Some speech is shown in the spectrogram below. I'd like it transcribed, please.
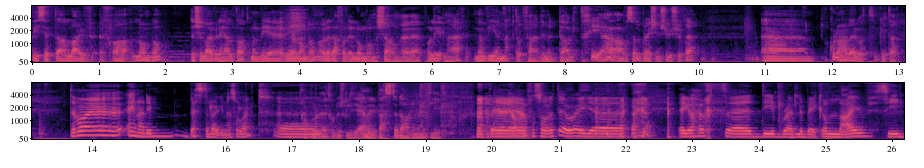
vi sitter live fra London. Det er ikke live i det hele tatt, men vi er, vi er i London, og det er derfor det er London-sjarm eh, på lyden her. Men vi er nettopp ferdig med dag tre av Celebration 2023. Eh, hvordan har det gått, gutter? Det var eh, en av de beste dagene så langt. Eh, jeg trodde du skulle si en av de beste dagene i mitt liv. Det for så vidt det jo. Jeg, eh, jeg har hørt de Bradley Baker live si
